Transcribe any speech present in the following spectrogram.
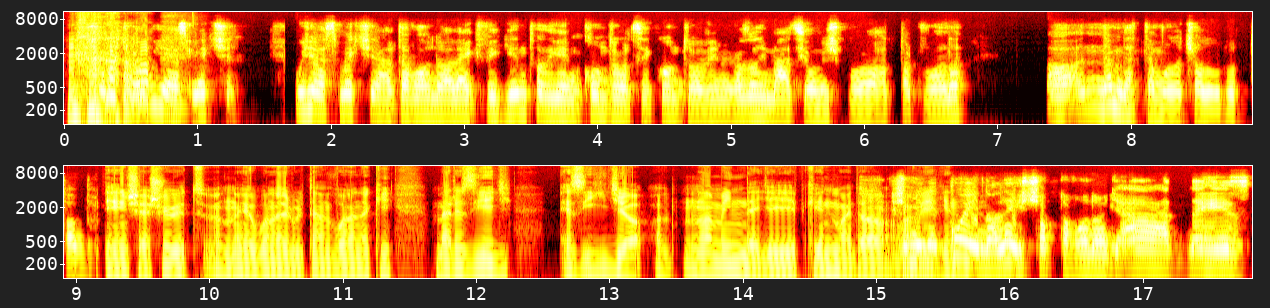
Ugyanezt, megcsin- ugyanezt megcsinálta volna a legvégén, tudod, ilyen Ctrl-C, Ctrl-V, még az animáción is forradhattak volna, a, nem lettem volna csalódottabb. Én se, sőt, jobban örültem volna neki, mert ez így, ez így, a, na mindegy egyébként majd a, És a még végén. egy poénnal le is csapta volna, hogy á, nehéz,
